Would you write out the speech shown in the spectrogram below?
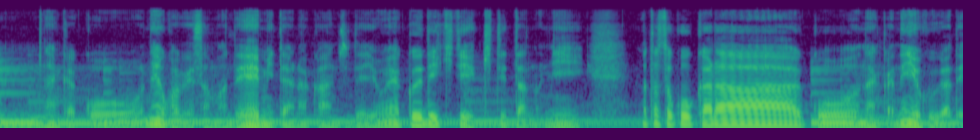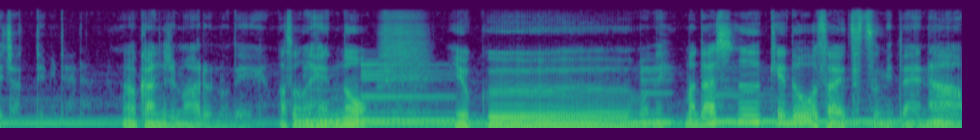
うんなんかこうねおかげさまでみたいな感じでようやくできてきてたのにまたそこからこうなんかね欲が出ちゃってみたいな感じもあるので、まあ、その辺の欲もね、まあ、出すけど抑えつつみたいな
